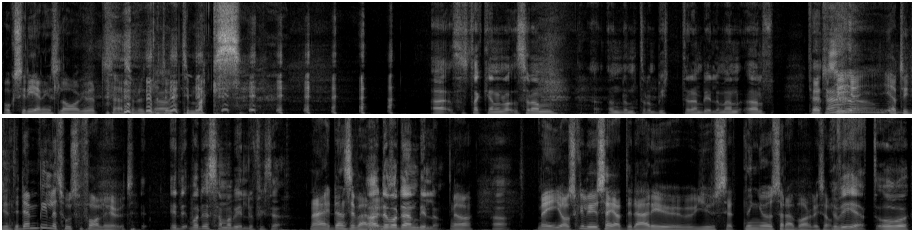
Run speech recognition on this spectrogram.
Oxideringslagret så här, som du dragit upp till max. Så stackarna, så de, undrar om inte de bytte den bilden. Men öl, För jag, tyckte, Ah. jag, jag tyckte inte den bilden såg så farlig ut. det, var det samma bild du fick se? Nej, den ser värre Ja, ut. det var den bilden. Ja. Ja. Men jag skulle ju säga att det där är ju ljussättning och sådär bara liksom. Jag vet. Och,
